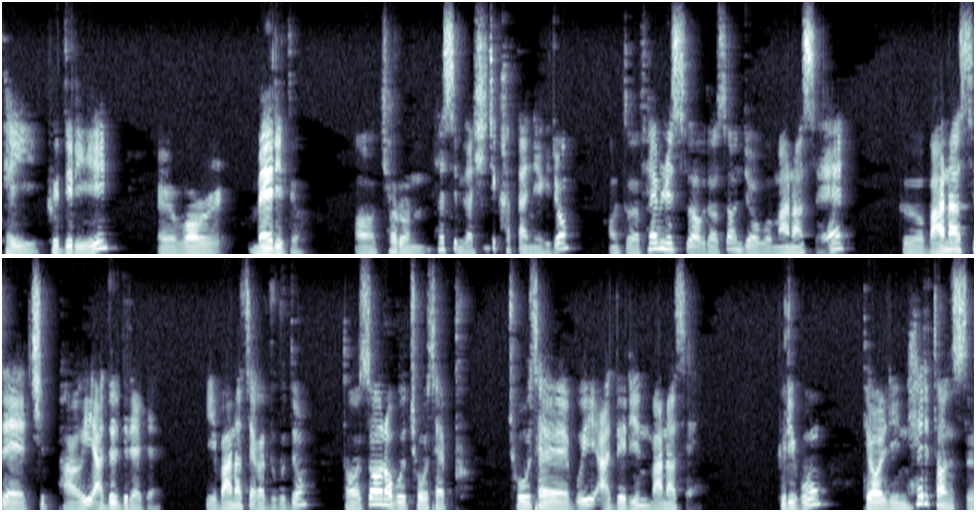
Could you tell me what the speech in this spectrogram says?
they 그들이 were married 어, 결혼했습니다. 시집 갔다는 얘기죠. 어, 또 families of the sons of Manasseh 그 마나세 지파의 아들들에게 이 마나세가 누구죠? 더 son of 조세프 조셉의 아들인 마나세 그리고 their inheritance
